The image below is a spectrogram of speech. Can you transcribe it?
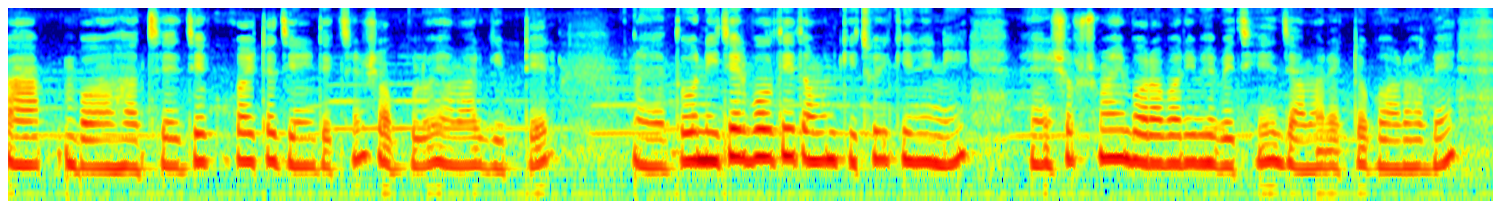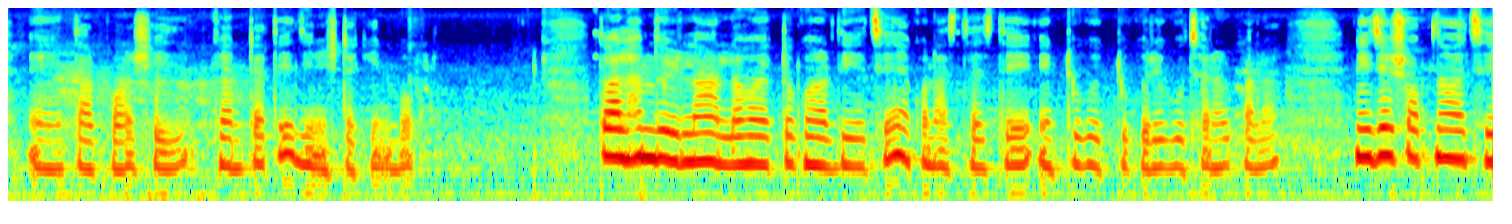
কাপ হচ্ছে যে কয়টা জিনিস দেখছেন, সবগুলোই আমার গিফটের তো নিজের বলতেই তেমন কিছুই কিনিনি। সবসময় বরাবরই ভেবেছি যে আমার একটা ঘর হবে। তারপর সেইখানটাতে জিনিসটা কিনবো। তো আলহামদুলিল্লাহ আল্লাহ একটা ঘর দিয়েছে। এখন আস্তে আস্তে একটু একটু করে গোছানোর পালা। নিজের স্বপ্ন আছে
